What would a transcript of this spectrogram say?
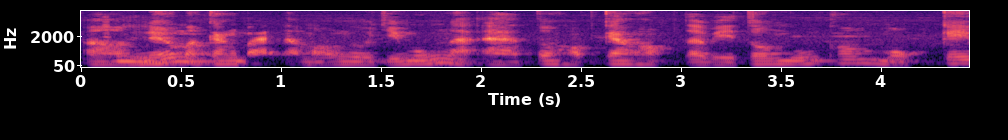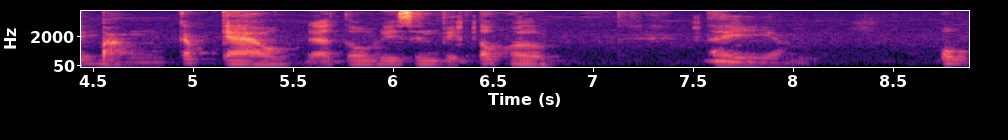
Ờ, nếu Ừm. mà căn bản là mọi người chỉ muốn là, à, tôi học cao học tại vì tôi muốn có một cái bằng cấp cao để tôi đi xin việc tốt hơn, thì, ô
